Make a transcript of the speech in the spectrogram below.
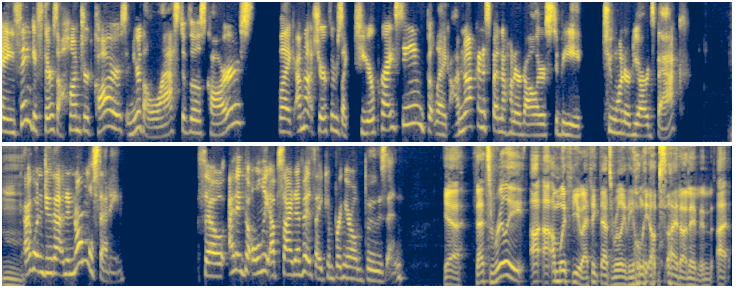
and you think if there's a hundred cars and you're the last of those cars, like, I'm not sure if there's like tier pricing, but like, I'm not going to spend a hundred dollars to be 200 yards back. Mm. I wouldn't do that in a normal setting. So I think the only upside of it is that you can bring your own booze in. Yeah, that's really. I, am with you. I think that's really the only upside on it, and I,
